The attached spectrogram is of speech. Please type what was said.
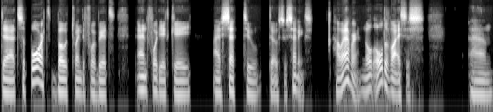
that support both 24-bit and 48K I've set to those two settings. However, not all devices um,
